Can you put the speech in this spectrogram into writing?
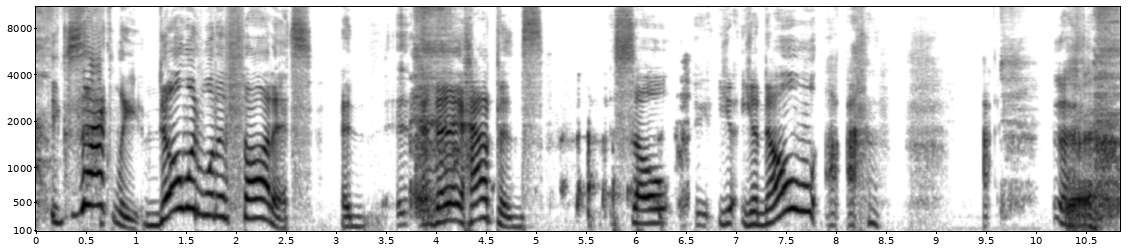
Exactly. No one would have thought it. And and then it happens. So you, you know, I- I- it,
